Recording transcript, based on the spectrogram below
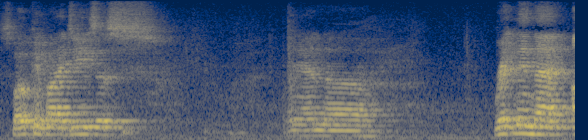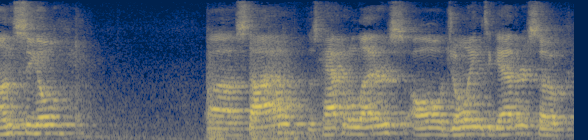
spoken by Jesus and uh, written in that uncial uh, style, those capital letters all joined together. So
